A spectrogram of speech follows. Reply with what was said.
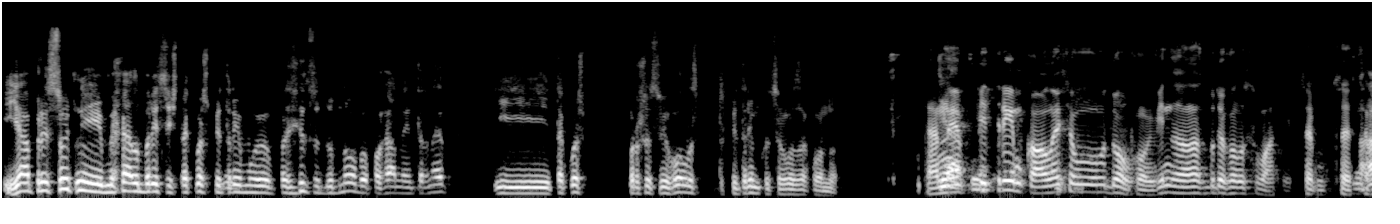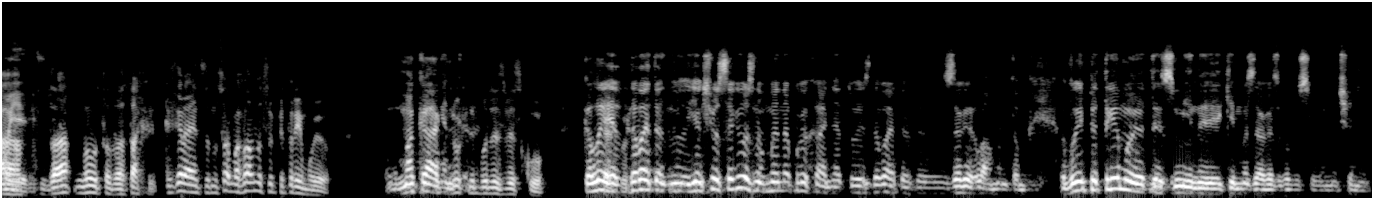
Я присутній. Михайло Борисович також підтримую позицію Дубнова, бо поганий інтернет, і також прошу свій голос в підтримку цього закону. Та не в підтримку, а Олесю Довгому. Він за нас буде голосувати. Це, це, це А, моє рішення. да? Ну тоді так. Яка разниця? Ну саме головне, що підтримую. Макаренко. Вдруг не буде зв'язку. Колеги, Дякую. давайте, ну, якщо серйозно, в мене прохання, то есть давайте е, за регламентом. Ви підтримуєте зміни, які ми зараз голосуємо, чи ні?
